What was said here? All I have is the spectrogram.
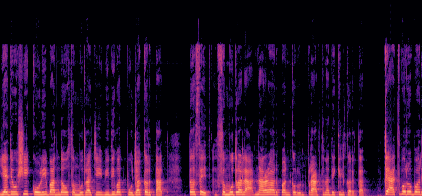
या दिवशी कोळी बांधव समुद्राची विधिवत पूजा करतात तसेच समुद्राला नारळ अर्पण करून प्रार्थना देखील करतात. त्याचबरोबर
